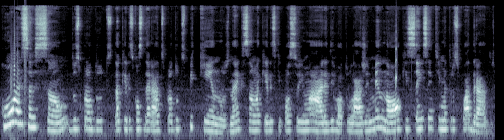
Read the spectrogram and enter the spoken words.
com exceção dos produtos, daqueles considerados produtos pequenos, né, que são aqueles que possuem uma área de rotulagem menor que 100 centímetros quadrados.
